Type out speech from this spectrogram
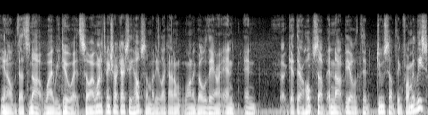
you know that's not why we do it. So I wanted to make sure I could actually help somebody. Like I don't want to go there and and uh, get their hopes up and not be able to do something for them. At least,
